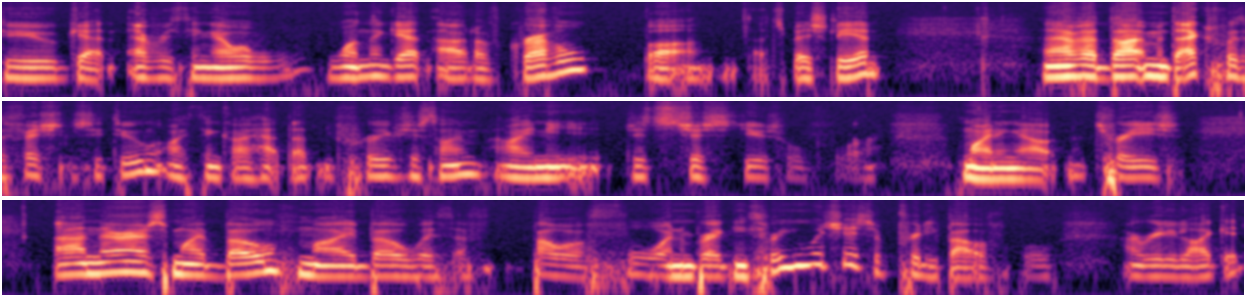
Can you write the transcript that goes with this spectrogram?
to get everything I want to get out of gravel, but that's basically it. And I have a diamond axe with efficiency 2. I think I had that the previous time. I need it's just useful for mining out trees. And there's my bow, my bow with a power of 4 and breaking 3, which is a pretty powerful. bow. I really like it.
